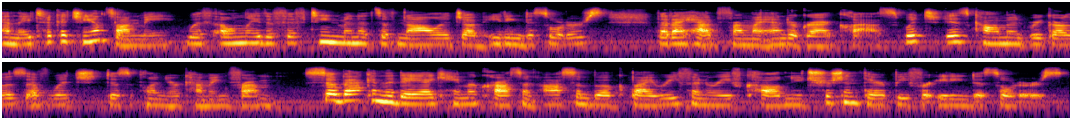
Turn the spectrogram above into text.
and they took a chance on me with only the 15 minutes of knowledge on eating disorders that I had from my undergrad class, which is common regardless of which discipline you're coming from. So, back in the day, I came across an awesome book by Reiff and Reiff called Nutrition Therapy for Eating Disorders.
